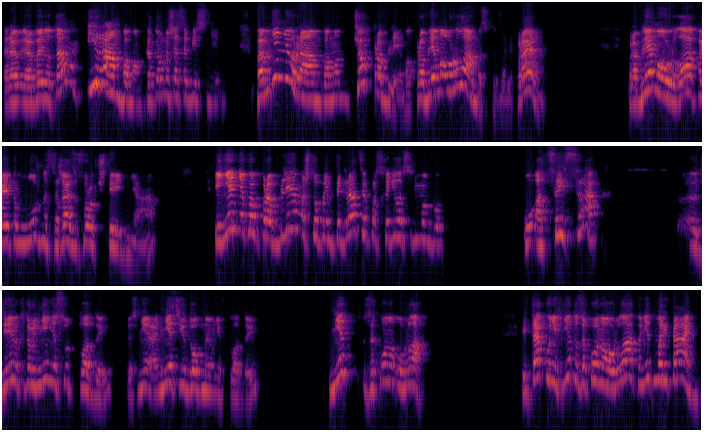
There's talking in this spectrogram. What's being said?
Рабейну Тамом и Рамбамом, который мы сейчас объяснили. По мнению Рамбама, в чем проблема? Проблема Урла, мы сказали, правильно? Проблема урла, поэтому нужно сажать за 44 дня. И нет никакой проблемы, чтобы интеграция происходила в седьмой год. У отцей срак, э, деревья, которые не несут плоды, то есть не, не съедобные у них плоды, нет закона урла. И так у них нет закона урла, то нет маритайм.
